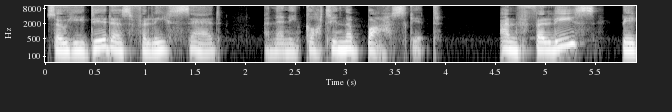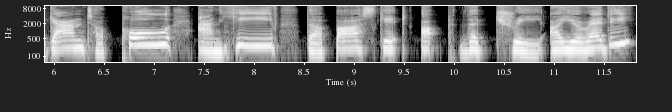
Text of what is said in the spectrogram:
So he did as Felice said, and then he got in the basket. And Felice began to pull and heave the basket up the tree. Are you ready?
